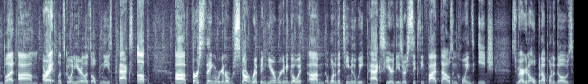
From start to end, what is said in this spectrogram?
But, um, all right, let's go in here. Let's open these packs up. Uh, first thing, we're going to start ripping here. We're going to go with um, one of the Team of the Week packs here. These are 65,000 coins each. So we are going to open up one of those.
